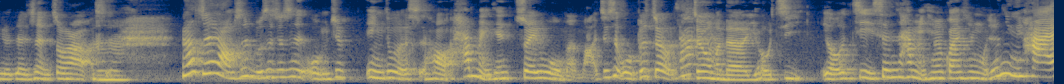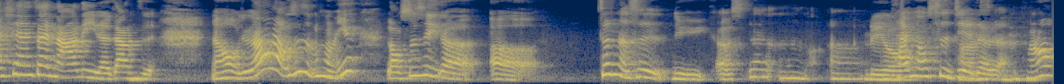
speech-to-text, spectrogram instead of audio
一个人生很重要的老师。嗯然后这些老师不是就是我们去印度的时候，他每天追我们嘛，就是我不是追我，他追我们的游记，游记，甚至他每天会关心我，就女孩现在在哪里了这样子。然后我觉得啊，老师怎么怎么，因为老师是一个呃，真的是旅呃那个嗯呃旅游环游世界的人。啊、然后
